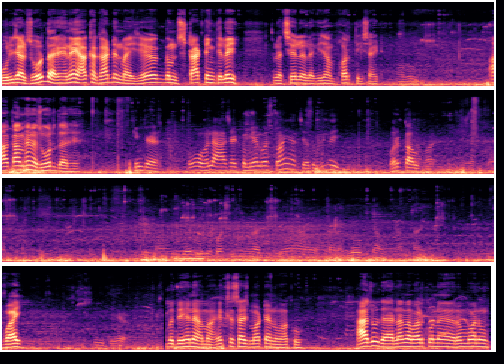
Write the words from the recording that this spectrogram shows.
ફૂલઝાડ જોરદાર છે નહીં આખા ગાર્ડનમાં આવી છે, એકદમ સ્ટાર્ટિંગથી લઈ અને છેલ્લે લગી જામ ફરતી સાઈડ આ કામ છે ને જોરદાર છે. કેમ કે ઓ હલે, આ સાઈડ તો મેન વસ્તુ અહીંયા છે તો ભૂલાઈ વર્કઆઉટ વાય. બધે હે ને આમાં એક્સરસાઇઝ માટેનું આખું. આ જોરદાર, નાના બાળકોને રમવાનું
